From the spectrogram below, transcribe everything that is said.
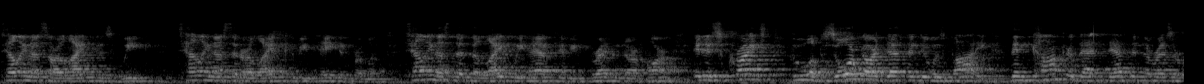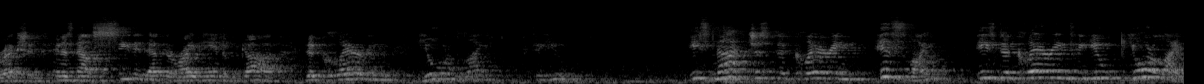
telling us our life is weak, telling us that our life can be taken from us, telling us that the life we have can be threatened or harmed. It is Christ who absorbed our death into his body, then conquered that death in the resurrection, and is now seated at the right hand of God, declaring your life to you. He's not just declaring his life, he's declaring to you your life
